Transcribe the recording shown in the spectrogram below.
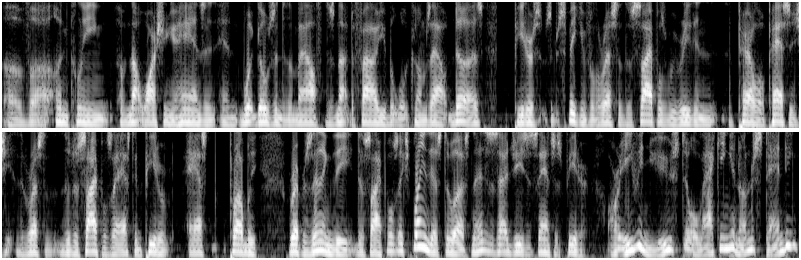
of uh, unclean, of not washing your hands, and, and what goes into the mouth does not defile you, but what comes out does. Peter speaking for the rest of the disciples. We read in the parallel passage, the rest of the disciples asked, and Peter asked, probably representing the disciples, explain this to us. And this is how Jesus answers Peter. Are even you still lacking in understanding?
